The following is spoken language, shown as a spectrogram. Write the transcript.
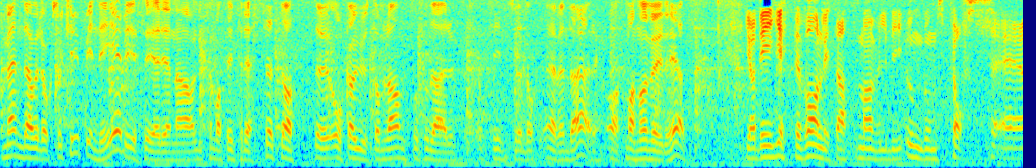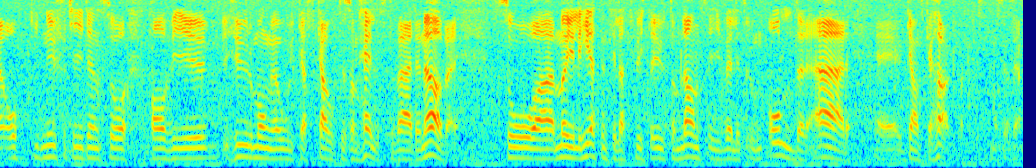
Men det har väl också krypit ner i serierna, liksom att intresset att åka utomlands och sådär finns väl även där och att man har möjlighet? Ja, det är jättevanligt att man vill bli ungdomsproffs eh, och nu för tiden så har vi ju hur många olika scouter som helst världen över. Så eh, möjligheten till att flytta utomlands i väldigt ung ålder är eh, ganska hög faktiskt, måste jag säga.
